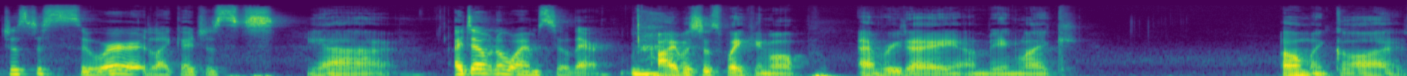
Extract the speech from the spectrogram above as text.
just a sewer. Like I just Yeah. I don't know why I'm still there. I was just waking up every day and being like, oh my God,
